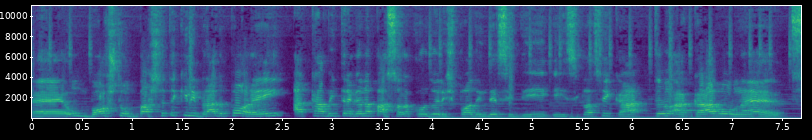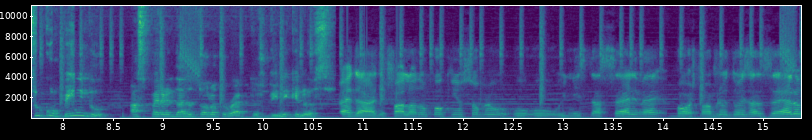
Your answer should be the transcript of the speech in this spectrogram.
é, um Boston bastante equilibrado, porém acaba entregando a paçoca quando eles podem decidir e se classificar, então acabam, né, sucumbindo à superioridade do Toronto Raptors, de Nick Nurse. Verdade. Falando um pouquinho sobre o, o- o início da série, né? Boston abriu 2 a 0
